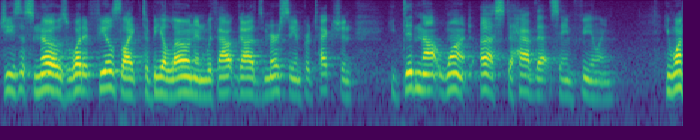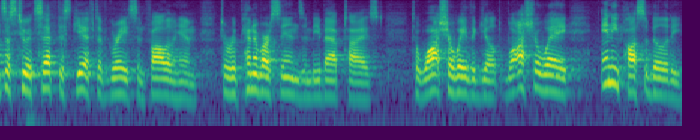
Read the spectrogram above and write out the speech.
Jesus knows what it feels like to be alone and without God's mercy and protection. He did not want us to have that same feeling. He wants us to accept this gift of grace and follow Him, to repent of our sins and be baptized, to wash away the guilt, wash away any possibility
